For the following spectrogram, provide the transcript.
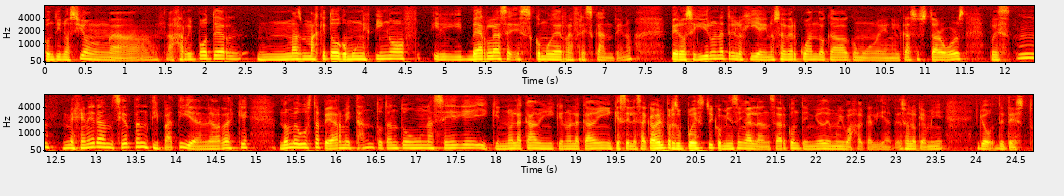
continuación a, Harry Potter, más, más que todo como un spin-off y verlas es como de refrescante, ¿no? Pero seguir una trilogía y no saber cuándo acaba, como en el caso de Star Wars, pues mm, me genera cierta antipatía. La verdad es que no me gusta pegarme tanto, tanto una serie y que no la acaben y que no la acaben y que se les acabe el presupuesto y comiencen a lanzar contenido de muy baja calidad. Eso es lo que a mí yo detesto.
